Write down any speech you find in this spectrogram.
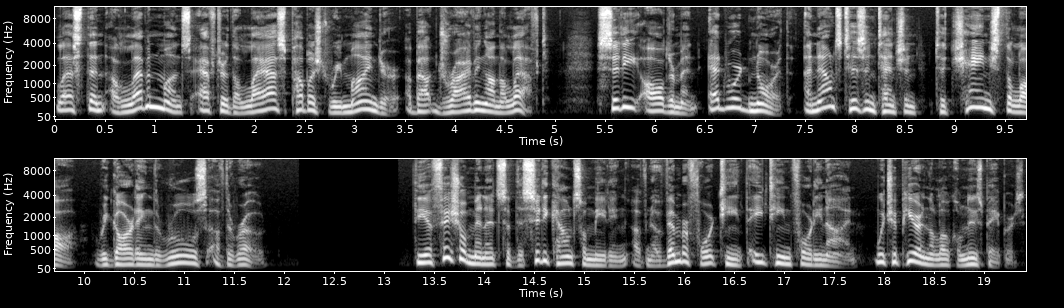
less than 11 months after the last published reminder about driving on the left, City Alderman Edward North announced his intention to change the law regarding the rules of the road. The official minutes of the City Council meeting of November 14, 1849, which appear in the local newspapers,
